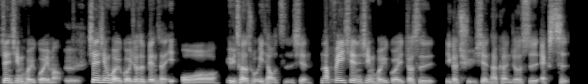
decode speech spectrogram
线性回归嘛，嗯线性回归就是变成一我预测出一条直线，那嗯非线性回归就是一个曲线，它可能就是 x 次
